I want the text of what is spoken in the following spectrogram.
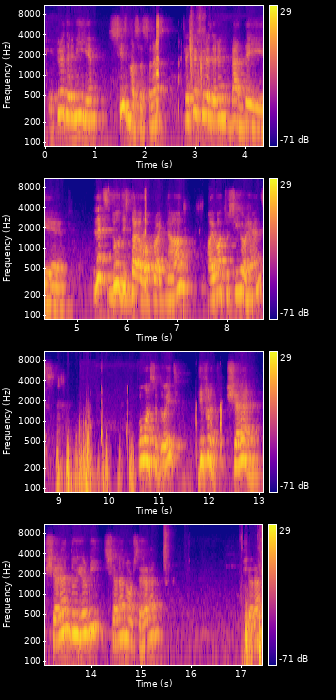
Teşekkür ederim, iyiyim. Siz nasılsınız? Teşekkür ederim, ben de iyiyim. Let's do this dialogue right now. I want to see your hands. Who wants to do it? Different. Sharon. Sharon, do you hear me? Sharon or Seheran? Sharon?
